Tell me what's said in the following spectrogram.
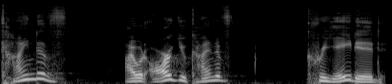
kind of, I would argue, kind of created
